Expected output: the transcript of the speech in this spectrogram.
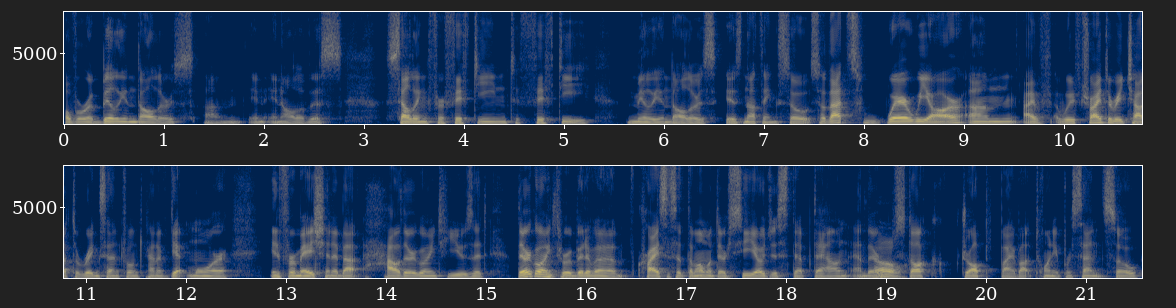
over a billion dollars um, in in all of this, selling for fifteen to fifty million dollars is nothing. So so that's where we are. Um, I've we've tried to reach out to RingCentral and kind of get more information about how they're going to use it. They're going through a bit of a crisis at the moment. Their CEO just stepped down and their oh. stock dropped by about 20%. So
